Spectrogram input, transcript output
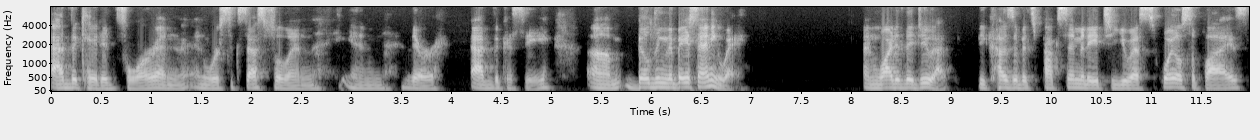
advocated for and, and were successful in, in their advocacy, um, building the base anyway. And why did they do that? because of its proximity to U.S. oil supplies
